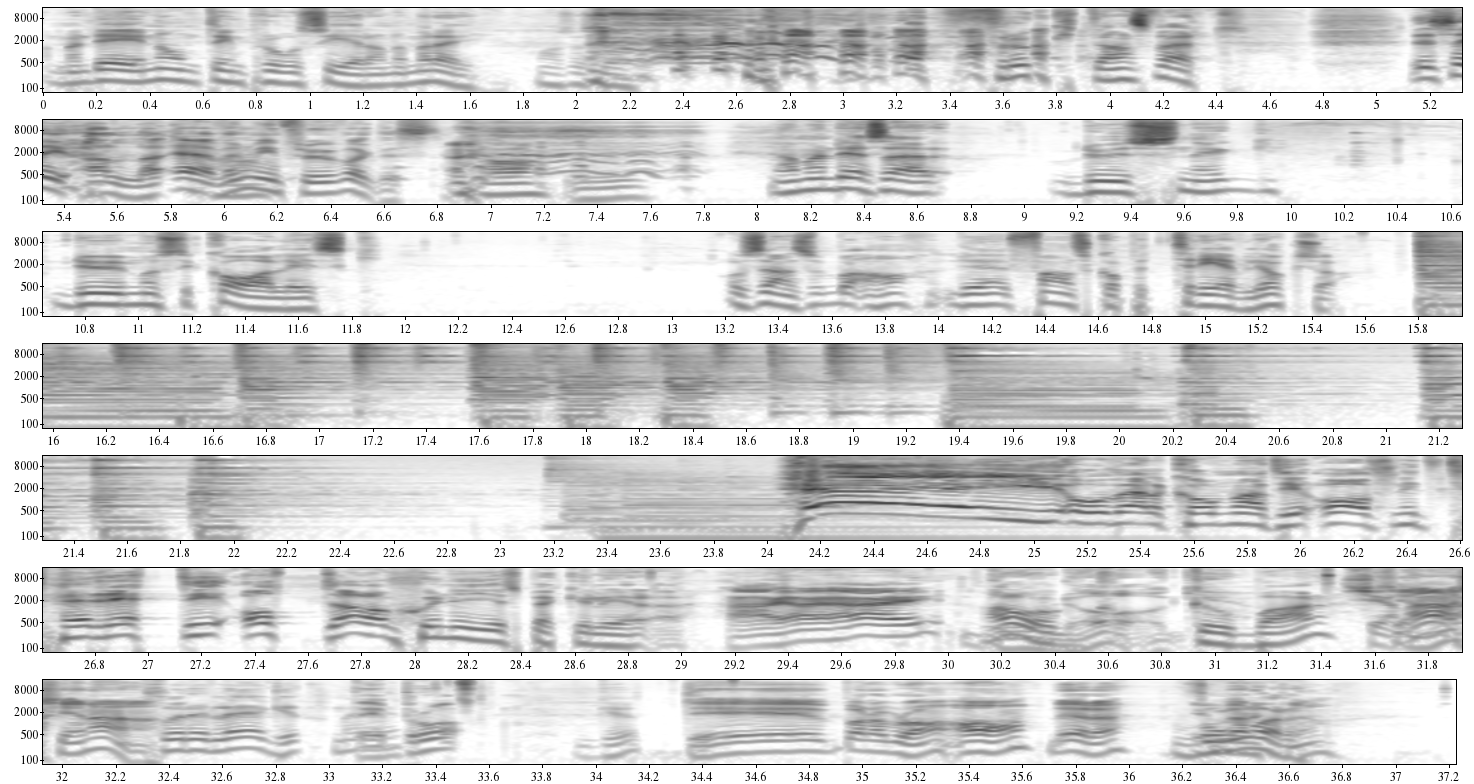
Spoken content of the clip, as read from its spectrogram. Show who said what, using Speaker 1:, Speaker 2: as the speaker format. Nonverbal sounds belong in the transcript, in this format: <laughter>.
Speaker 1: Ja, Men det är någonting provocerande med dig, måste jag säga. <laughs> Fruktansvärt.
Speaker 2: Det säger alla, även
Speaker 1: Ja.
Speaker 2: min fru faktiskt.
Speaker 1: Ja.
Speaker 2: Mm.
Speaker 1: Nej men det är så här. Du är snygg. Du är musikalisk. Och sen så bara, ja, det är fanskapet trevlig också. Och välkomna till avsnitt 38 av Genier spekulerar.
Speaker 3: Hej hej hej!
Speaker 1: Hallå
Speaker 4: God dag.
Speaker 1: gubbar.
Speaker 3: Tjena!
Speaker 4: Tjena.
Speaker 1: Hur är läget med
Speaker 3: Det är bra.
Speaker 1: Gött.
Speaker 4: Det är bara bra. Ja, det är det. Det är
Speaker 1: Vår.
Speaker 4: verkligen.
